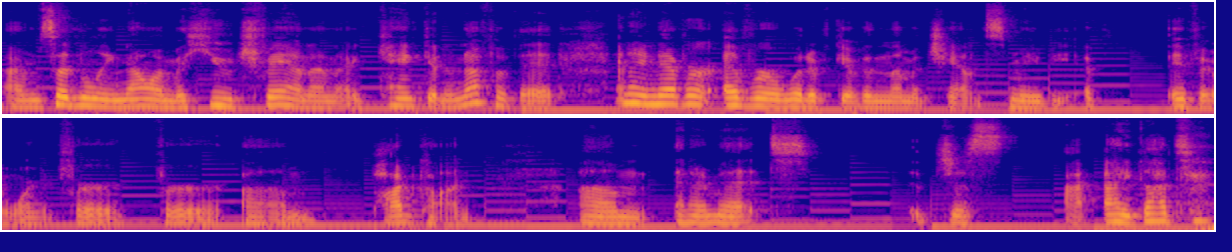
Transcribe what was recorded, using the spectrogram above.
I'm suddenly now I'm a huge fan and I can't get enough of it. And I never ever would have given them a chance maybe if if it weren't for for um, PodCon. Um, and I met just I, I, got to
